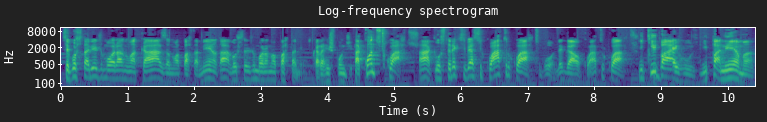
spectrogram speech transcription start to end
Você gostaria de morar numa casa, num apartamento? Ah, gostaria de morar num apartamento. O cara respondia. Tá, quantos quartos? Ah, gostaria que tivesse quatro quartos. Pô, legal, quatro quartos. Em que bairro? Em Ipanema,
